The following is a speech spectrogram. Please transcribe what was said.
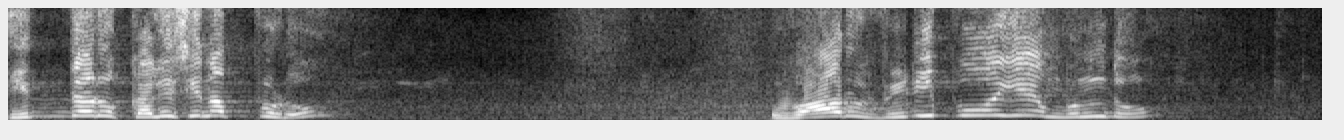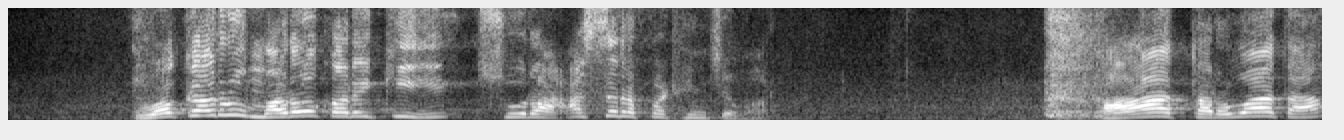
ఇద్దరు కలిసినప్పుడు వారు విడిపోయే ముందు ఒకరు మరొకరికి సురాసర పఠించేవారు. ఆ తర్వాత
